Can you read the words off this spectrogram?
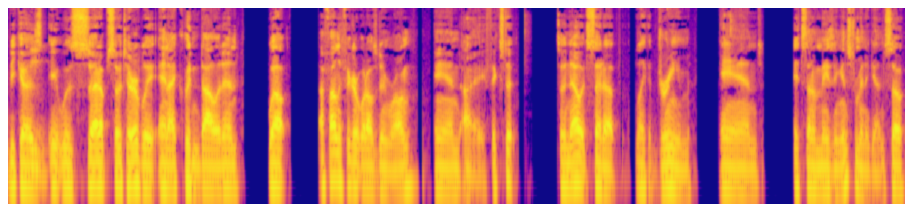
because Mm. it was set up so terribly and I couldn't dial it in. Well, I finally figured out what I was doing wrong and I fixed it. So now it's set up like a dream and it's an amazing instrument again. So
